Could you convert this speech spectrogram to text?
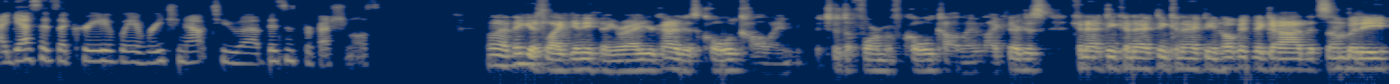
i guess it's a creative way of reaching out to uh, business professionals. Well i think it's like anything right? You're kind of just cold calling. It's just a form of cold calling. Like they're just connecting connecting connecting hoping to god that somebody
